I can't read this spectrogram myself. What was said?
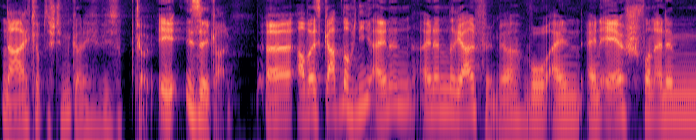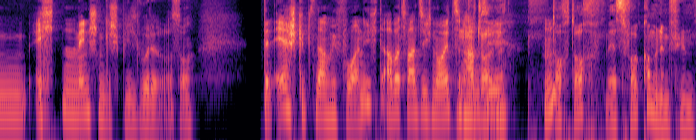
Na, ich glaube, das stimmt gar nicht. Wieso, glaub, eh, ist egal. Äh, aber es gab noch nie einen, einen Realfilm, ja, wo ein, ein Ash von einem echten Menschen gespielt wurde oder so. Den Ash gibt es nach wie vor nicht, aber 2019 ja, haben doch, sie. Hm? Doch, doch, er ist vollkommen im Film.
